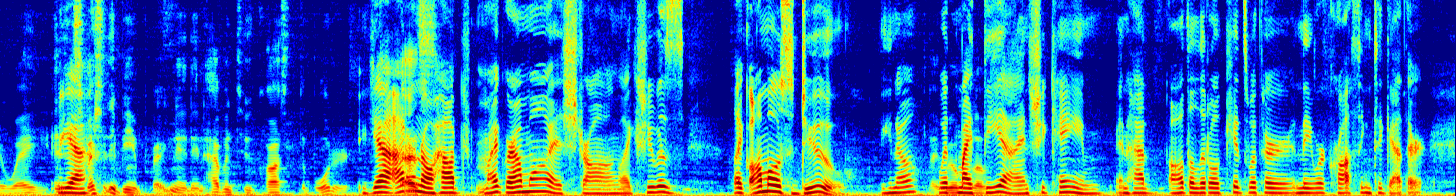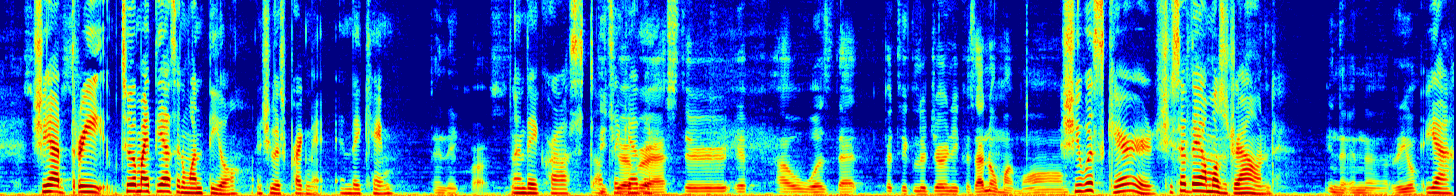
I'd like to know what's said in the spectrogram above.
their way, and Yeah. especially being pregnant and having to cross the border. Yeah, I don't know how my grandma is strong. Like she was like almost due, you know, Like, with my close. tia and she came and had all the little kids with her and they were crossing together. She had three two of my tias and one tío and she was pregnant and they came And they crossed. and they crossed all Did you ever ask her if how was that particular journey? Because I know my mom She was scared. She said they almost drowned. in the in the Rio. Yeah.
